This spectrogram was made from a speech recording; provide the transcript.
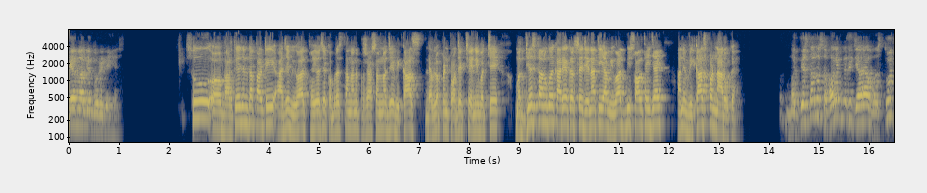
ગેરમાર્ગે દોરી રહ્યા છે. શું ભારતીય જનતા પાર્ટી આજે વિવાદ થયો છે કબ્રસ્તાન અને પ્રશાસનનો જે વિકાસ, ડેવલપમેન્ટ પ્રોજેક્ટ છે એની વચ્ચે મધ્યસ્થતાનું કોઈ કાર્ય કરશે જેનાથી આ વિવાદ બી સોલ્વ થઈ જાય અને વિકાસ પણ ના રોકે. મધ્યસ્થાનો સવાલ જ નથી, જ્યારે આ વસ્તુ જ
